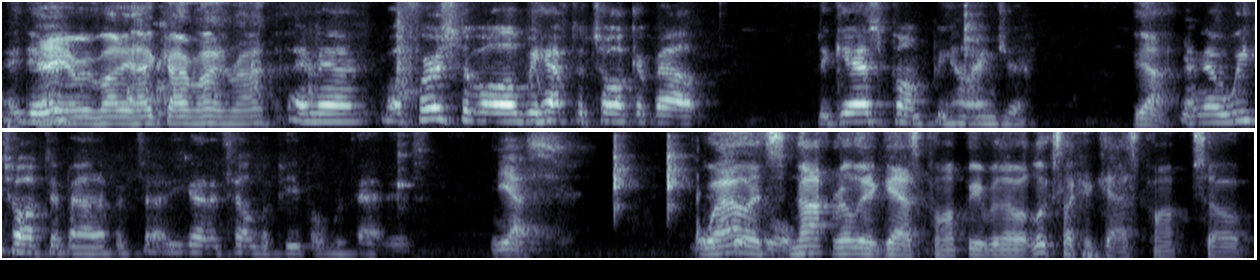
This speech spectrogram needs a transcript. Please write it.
Hey, dude. Hey, everybody. Hi, Carmine, Ron. Hey, man. Well, first of all, we have to talk about the gas pump behind you. Yeah. I know we talked about it, but uh, you got to tell the people what that is. Yes. That's Well, so it's cool. not really a gas pump, even though it looks like a gas pump. So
